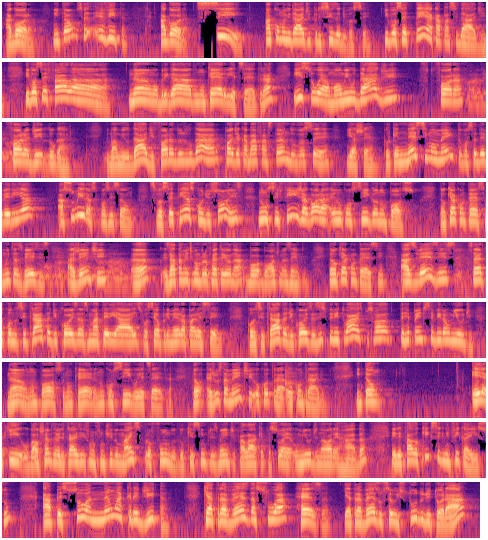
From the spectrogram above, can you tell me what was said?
Agora, então, você evita. Agora, se a comunidade precisa de você e você tem a capacidade e você fala não, obrigado, não quero e etc. Isso é uma humildade fora, fora, de, fora de lugar. E uma humildade fora do lugar pode acabar afastando você de Hashem. Porque nesse momento você deveria assumir essa posição. Se você tem as condições, não se finge agora eu não consigo, eu não posso. Então, o que acontece muitas vezes, a gente. Exatamente como o profeta Yonah, boa, bom, ótimo exemplo. Então, o que acontece? Às vezes, certo, quando se trata de coisas materiais, você é o primeiro a aparecer. Quando se trata de coisas espirituais, você fala, de repente você vira humilde. Não, não posso, não quero, não consigo, e etc. Então, é justamente o, contra o contrário. Então, ele aqui, o Baal Shem ele traz isso num sentido mais profundo do que simplesmente falar que a pessoa é humilde na hora errada. Ele fala o que, que significa isso. A pessoa não acredita que através da sua reza e através do seu estudo de Torá,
